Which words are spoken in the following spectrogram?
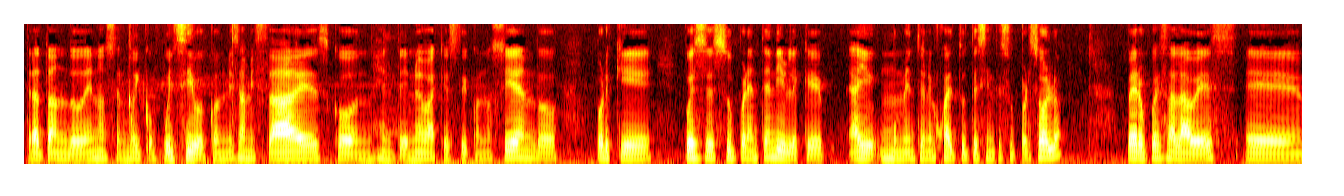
tratando de no ser muy compulsivo con mis amistades, con gente nueva que estoy conociendo, porque pues es súper entendible que hay un momento en el cual tú te sientes súper solo, pero pues a la vez eh,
